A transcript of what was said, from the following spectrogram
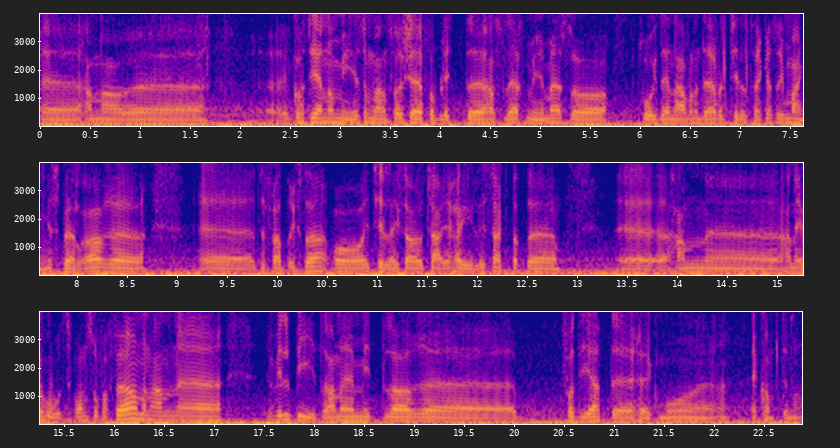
eh, han har eh, eh, gått gjennom mye som landslagssjef og blitt eh, harselert mye med, så tror jeg det navnet der vil tiltrekke seg mange spillere eh, eh, til Fredrikstad. Og i tillegg så har jo Terje Høili sagt at eh, Eh, han, eh, han er jo hovedsponsor fra før, men han eh, vil bidra med midler eh, fordi at eh, Høgmo eh, er kommet inn nå.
